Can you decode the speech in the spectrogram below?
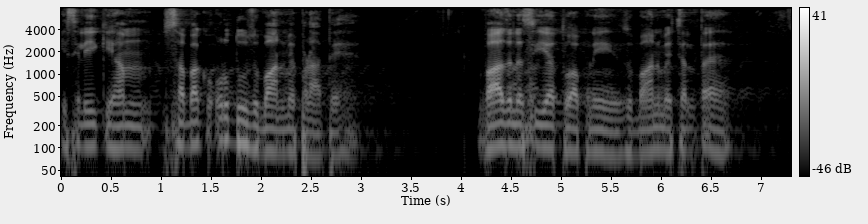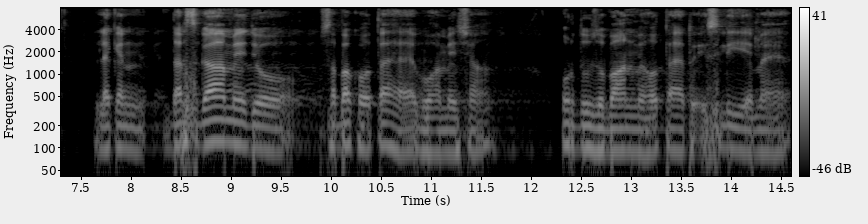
इसलिए कि हम सबक उर्दू ज़ुबान में पढ़ाते हैं। वाज नसीहत तो अपनी ज़ुबान में चलता है, लेकिन दरसगाह में जो सबक होता है, वो हमेशा उर्दू ज़ुबान में होता है। तो इसलिए मैं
